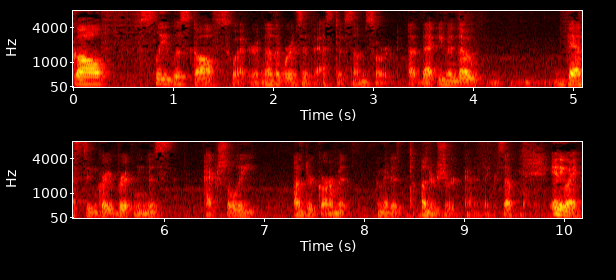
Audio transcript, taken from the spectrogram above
golf sleeveless golf sweater. In other words, a vest of some sort. Uh, that even though vest in Great Britain is actually undergarment I made an undershirt kind of thing. So anyway,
